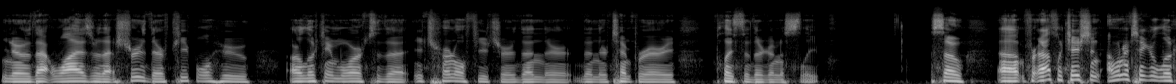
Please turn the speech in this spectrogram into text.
you know, that wise or that shrewd. They're people who are looking more to the eternal future than their than their temporary place that they're going to sleep. So, uh, for application, I want to take a look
